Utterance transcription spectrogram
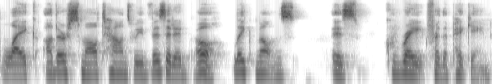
like other small towns we visited, oh, Lake Milton's is great for the picking.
